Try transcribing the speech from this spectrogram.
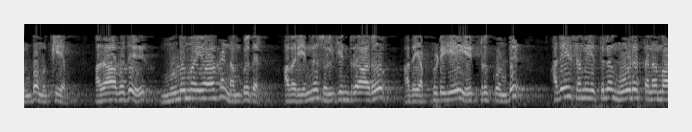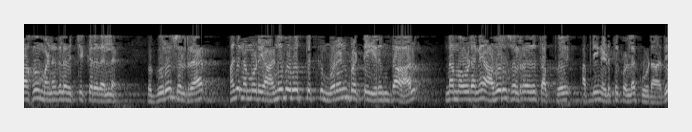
ரொம்ப முக்கியம். அதாவது முழுமையாக நம்புதல். அவர் என்ன சொல்கின்றாரோ அதை அப்படியே ஏற்றுக்கொண்டு அதே சமயத்துல மூடத்தனமாகவும் மனதில் வச்சுக்கிறது அல்ல இப்ப குரு சொல்றார் அது நம்முடைய அனுபவத்துக்கு முரண்பட்டு இருந்தால் நம்ம உடனே அவர் சொல்றது தப்பு அப்படின்னு எடுத்துக்கொள்ள கூடாது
